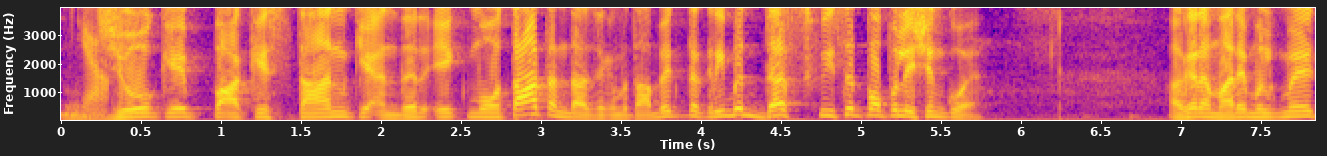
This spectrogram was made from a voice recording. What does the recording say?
Yeah. जो कि पाकिस्तान के अंदर एक मोहतात अंदाजे के मुताबिक तकरीबन 10 फ़ीसद पॉपुलेशन को है। अगर हमारे मुल्क में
